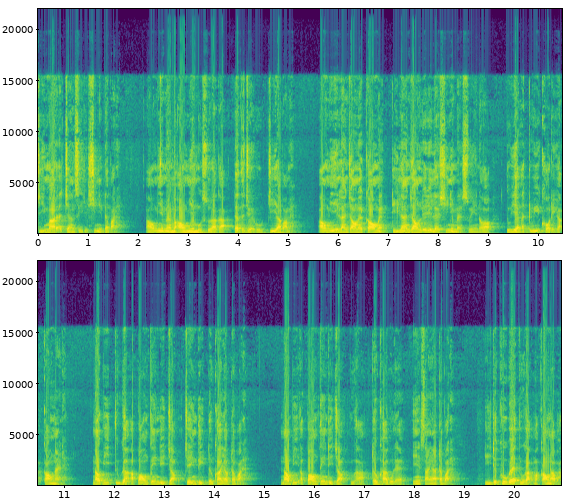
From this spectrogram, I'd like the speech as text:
ကြီးမားတဲ့အကြံစီတွေရှိနေတတ်ပါတယ်။အောင်မြင်မယ်မအောင်မြင်ဘူးဆိုတာကလက်သက်ကြွယ်ကိုကြည့်ရပါမယ်။အောင်မြင်လမ်းကြောင်းလည်းကောင်းမယ်ဒီလမ်းကြောင်းလေးတွေလည်းရှိနေမယ်ဆိုရင်တော့သူ့ရဲ့အတွေးခေါ်တွေကကောင်းနိုင်တယ်နောက်ပြီးသူကအပေါင်းအသင်းတွေကြောင့်ကျင်းတီဒုက္ခရောက်တတ်ပါတယ်နောက်ပြီးအပေါင်းအသင်းတွေကြောင့်သူဟာဒုက္ခကိုလည်းရင်ဆိုင်ရတတ်ပါတယ်ဒီတစ်ခုပဲသူကမကောင်းတာပါ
